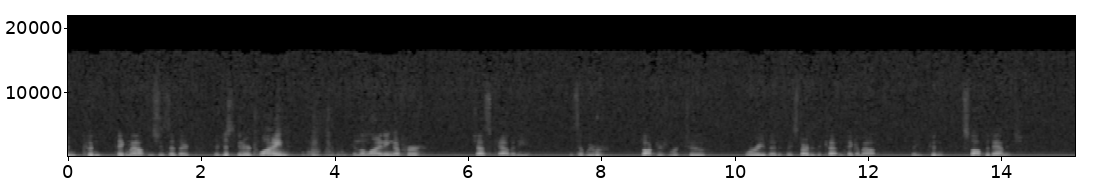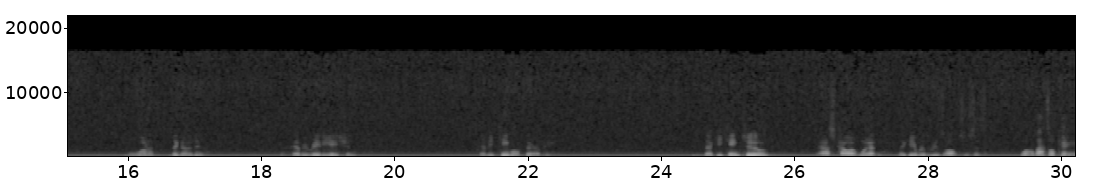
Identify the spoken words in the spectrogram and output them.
couldn't, couldn't take them out. She said they're, they're just intertwined in the lining of her chest cavity. They said we were, doctors were too worried that if they started to cut and take them out, they couldn't stop the damage. What are they going to do? Heavy radiation, chemotherapy. Becky came to and asked how it went. They gave her the results. She says, well, that's okay.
